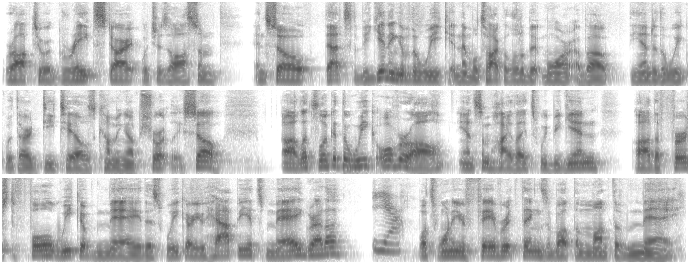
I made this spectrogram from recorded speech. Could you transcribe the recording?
we're off to a great start, which is awesome. And so that's the beginning of the week. And then we'll talk a little bit more about the end of the week with our details coming up shortly. So uh, let's look at the week overall and some highlights. We begin uh, the first full week of May this week. Are you happy it's May, Greta? Yeah. What's one of your favorite things about the month of May?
